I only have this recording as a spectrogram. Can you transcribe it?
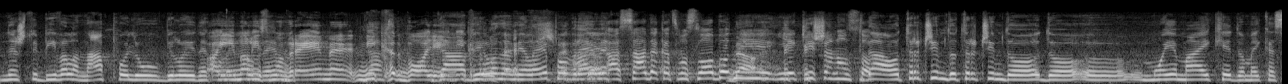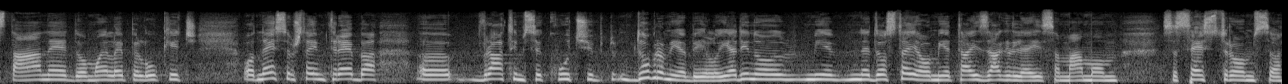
nešto i bivala na polju, bilo je neko A lepo imali smo vreme, nikad bolje i Da, nikad bilo nam je lepo vreme. A, a sada kad smo slobodni Da. je kiša non stop. Da, otrčim, dotrčim do, do uh, moje majke, do majka Stane, do moje Lepe Lukić, odnesem šta im treba, uh, vratim se kući. Dobro mi je bilo, jedino mi je nedostajao mi je taj zagrljaj sa mamom, sa sestrom, sa,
